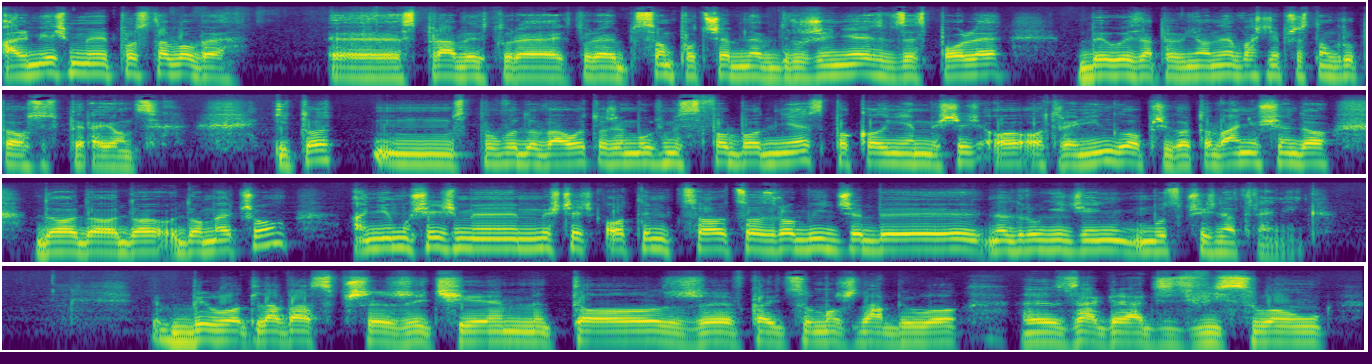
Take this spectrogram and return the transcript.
ale mieliśmy podstawowe sprawy, które, które są potrzebne w drużynie, w zespole, były zapewnione właśnie przez tą grupę osób wspierających. I to mm, spowodowało to, że mogliśmy swobodnie, spokojnie myśleć o, o treningu, o przygotowaniu się do, do, do, do, do meczu, a nie musieliśmy myśleć o tym, co, co zrobić, żeby na drugi dzień móc przyjść na trening. było dla Was przeżyciem to, że w końcu można było e, zagrać z Wisłą e,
